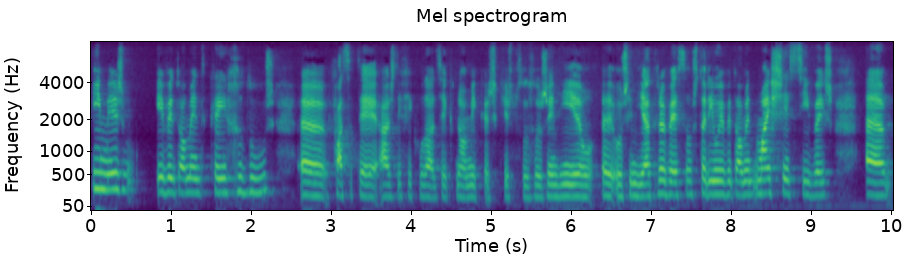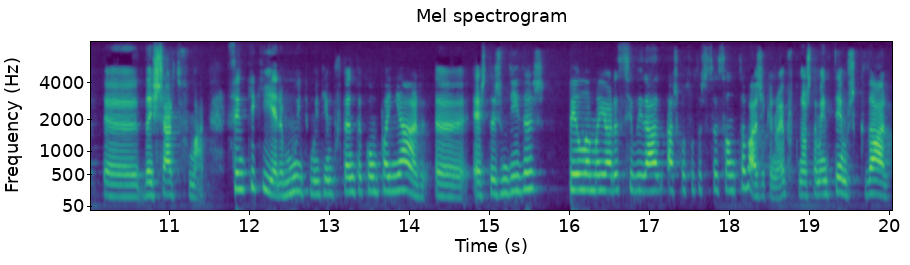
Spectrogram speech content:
e mesmo eventualmente quem reduz, uh, face até às dificuldades económicas que as pessoas hoje em dia, uh, hoje em dia atravessam, estariam eventualmente mais sensíveis a uh, deixar de fumar. Sendo que aqui era muito, muito importante acompanhar estas medidas pela maior acessibilidade às consultas de cessação de tabágica, não é? Porque nós também temos que dar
